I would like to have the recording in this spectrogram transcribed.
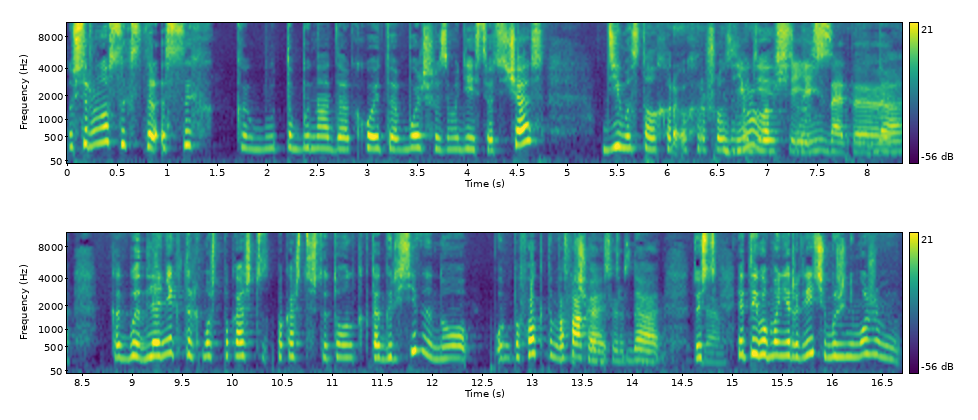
но все равно с их, с их как будто бы надо какое-то больше. Вот сейчас Дима стал хор- хорошо Дима взаимодействовать. вообще, я не знаю, это... Да. Как бы для некоторых, может, покажется, покажется, что это он как-то агрессивный, но он по фактам По фактам отвечает. все да. То есть Да. это его манера речи, мы же не можем,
